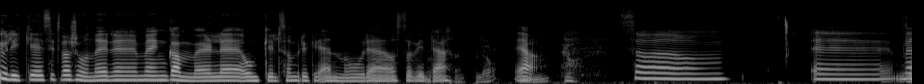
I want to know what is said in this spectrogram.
ulike situasjoner eh, med en gammel onkel som bruker n-ordet osv. ja. Ja. Mm. Så eh, Og det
